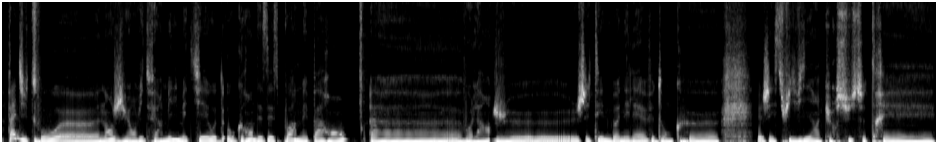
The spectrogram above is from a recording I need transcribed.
pas du tout. Euh, non, j'ai eu envie de faire mille métiers au, grand désespoir de mes parents. Euh, voilà, j'étais une bonne élève, donc euh, j'ai suivi un cursus très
